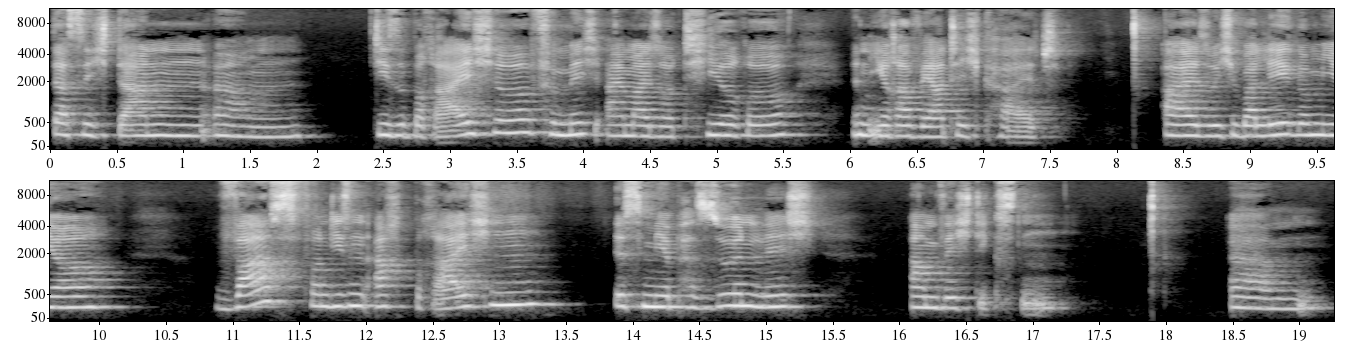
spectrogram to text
dass ich dann ähm, diese Bereiche für mich einmal sortiere in ihrer Wertigkeit. Also ich überlege mir, was von diesen acht Bereichen ist mir persönlich am wichtigsten. Ähm,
